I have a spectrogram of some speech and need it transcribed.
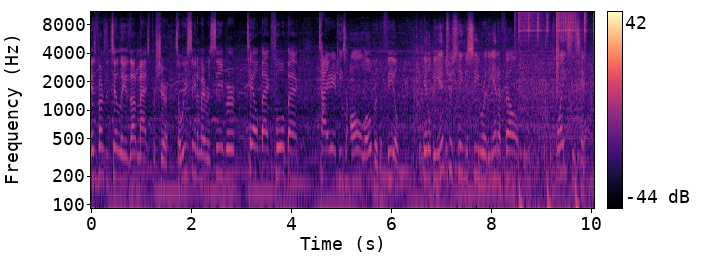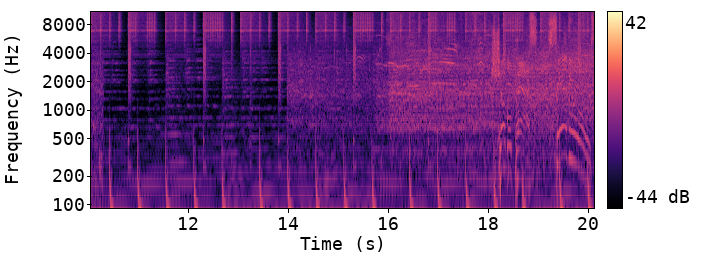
his versatility is unmatched for sure. So we've seen him at receiver, tailback, fullback, tight end. He's all over the field. It'll be interesting to see where the NFL places him. Shovel pass. Samuels.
